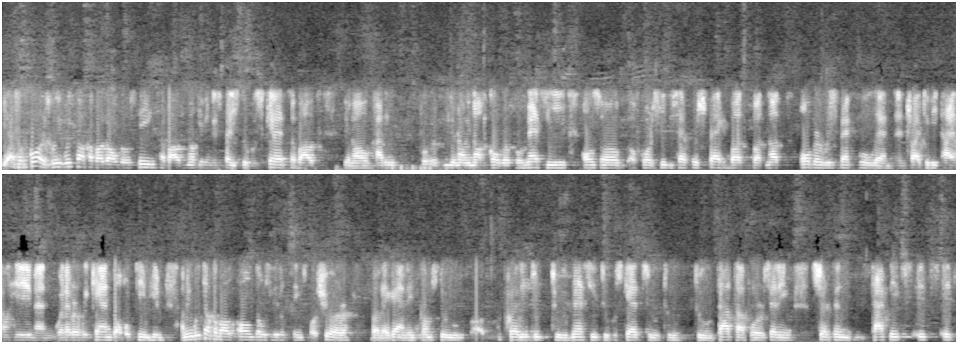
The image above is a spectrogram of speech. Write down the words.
Yes, of course. We we talk about all those things about not giving the space to Busquets, about you know having you know enough cover for Messi. Also, of course, he deserves respect, but but not over respectful and, and try to be tight on him and whenever we can double team him. I mean, we talk about all those little things for sure, but again, it comes to uh, credit to, to Messi, to Busquets, to, to, to Tata for setting certain tactics. It's, it's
